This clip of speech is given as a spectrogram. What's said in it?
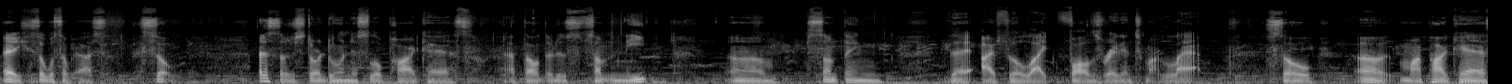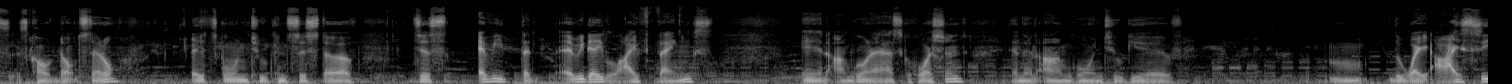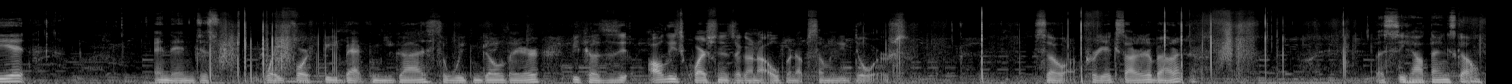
Hey, so what's up, guys? So, I decided to start doing this little podcast. I thought that is something neat, um, something that I feel like falls right into my lap. So, uh, my podcast is called Don't Settle. It's going to consist of just every the everyday life things, and I'm going to ask a question, and then I'm going to give the way I see it and then just wait for feedback from you guys so we can go there because all these questions are going to open up so many doors. So I'm pretty excited about it. Let's see how things go.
